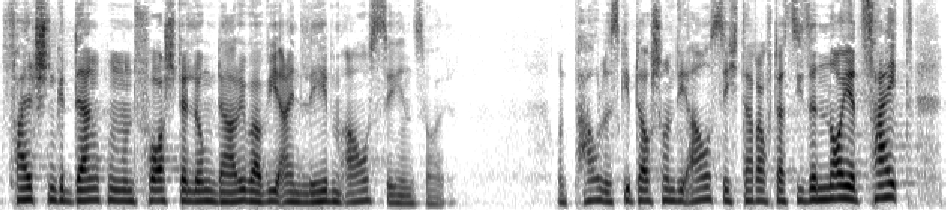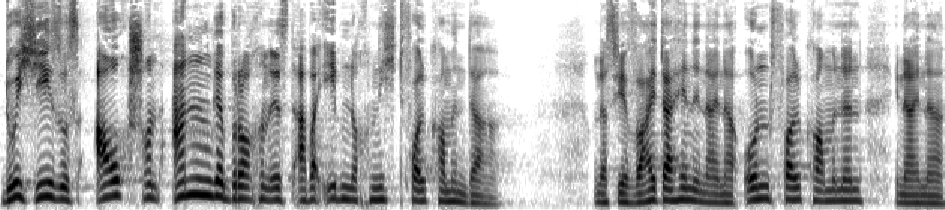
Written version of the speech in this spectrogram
falschen Gedanken und Vorstellungen darüber, wie ein Leben aussehen soll. Und Paulus gibt auch schon die Aussicht darauf, dass diese neue Zeit durch Jesus auch schon angebrochen ist, aber eben noch nicht vollkommen da. Und dass wir weiterhin in einer unvollkommenen, in einer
